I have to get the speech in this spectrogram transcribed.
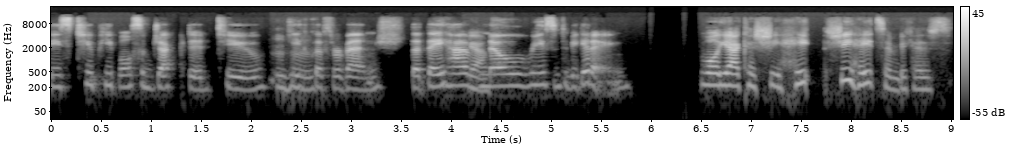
these two people subjected to Mhm. Heathcliff's revenge that they have Yeah. no reason to be getting. Well, yeah, because she hate she hates him because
